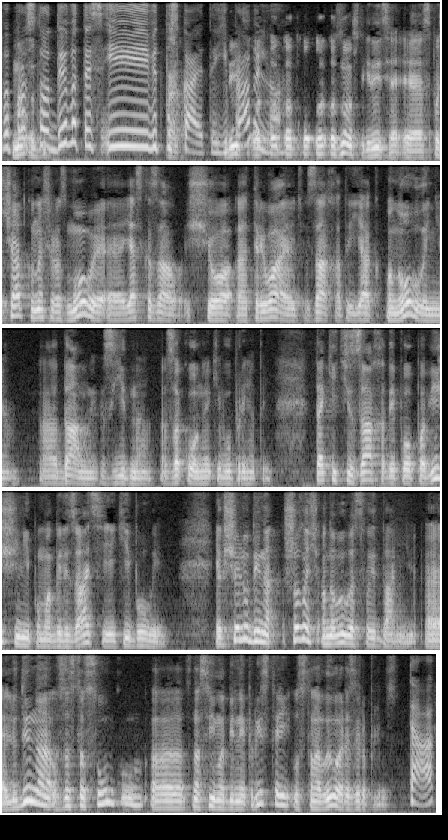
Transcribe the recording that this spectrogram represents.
ви Ну, просто от- дивитесь і відпускаєте її, Дивіться, правильно? От, от, от, от, знову ж таки, дивіться, е, спочатку нашої розмови е, я сказав, що е, тривають заходи як оновлення даних згідно закону, який був прийнятий, так і ті заходи по оповіщенні, по мобілізації, які були. Якщо людина, що значить оновила свої дані? Людина в застосунку на свій мобільний пристрій установила резерв плюс. Так.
